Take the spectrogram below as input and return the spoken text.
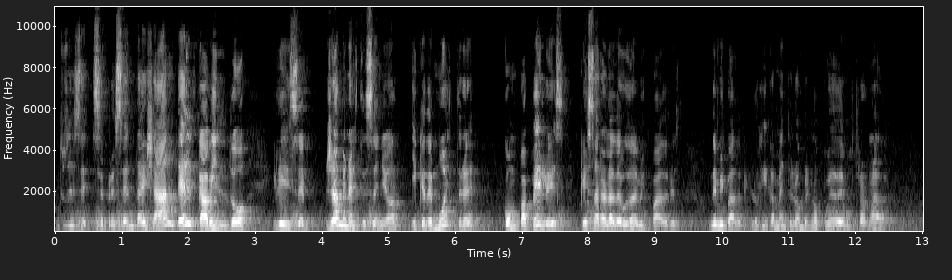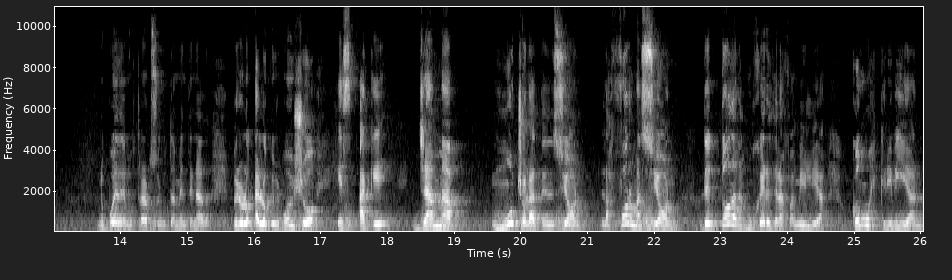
Entonces se, se presenta ella ante el cabildo y le dice, llamen a este señor y que demuestre con papeles que esa era la deuda de mis padres de mi padre. Lógicamente el hombre no puede demostrar nada, no puede demostrar absolutamente nada, pero a lo que voy yo es a que llama mucho la atención la formación de todas las mujeres de la familia, cómo escribían,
